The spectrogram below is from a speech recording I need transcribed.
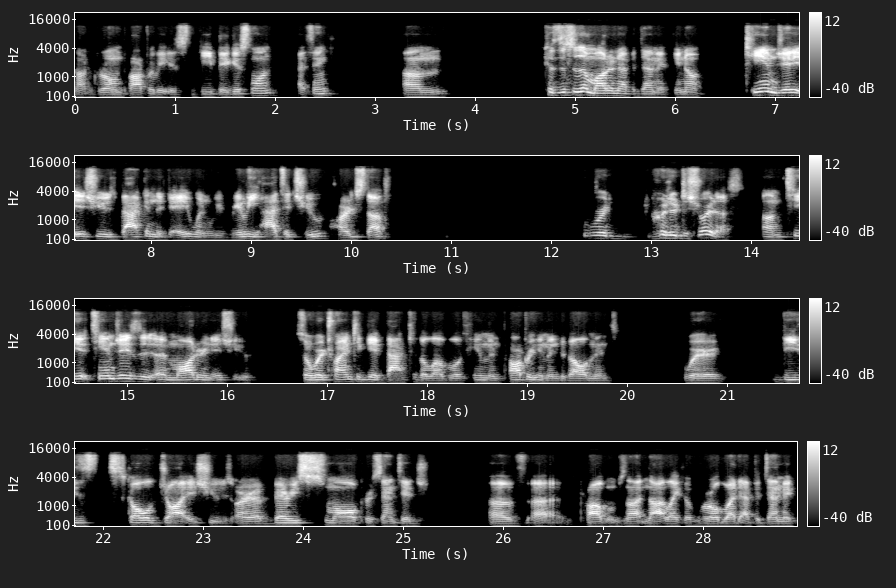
not grown properly is the biggest one, I think. Um, because this is a modern epidemic, you know, TMJ issues back in the day when we really had to chew hard stuff would would have destroyed us. Um, T, TMJ is a, a modern issue, so we're trying to get back to the level of human proper human development, where these skull jaw issues are a very small percentage of uh, problems, not not like a worldwide epidemic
